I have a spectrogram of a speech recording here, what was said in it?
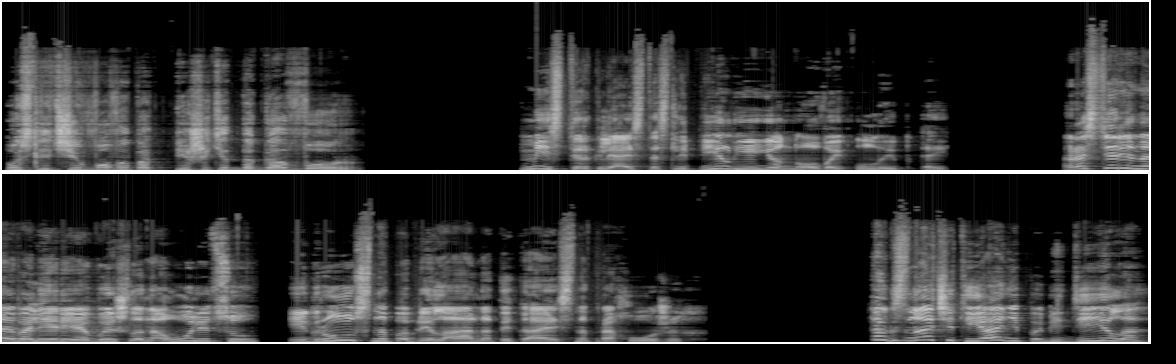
после чего вы подпишете договор». Мистер Кляйст ослепил ее новой улыбкой. Растерянная Валерия вышла на улицу и грустно побрела, натыкаясь на прохожих. «Так значит, я не победила»,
